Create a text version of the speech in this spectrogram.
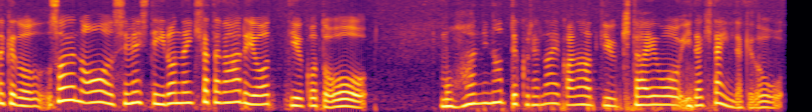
だけどそういうのを示していろんな生き方があるよっていうことを模範になってくれないかなっていう期待を抱きたいんだけど。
